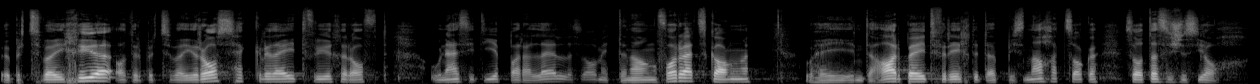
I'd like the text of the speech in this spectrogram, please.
über zwei Kühe oder über zwei Ross hat gelegt, früher oft. Und dann sind die parallel so miteinander vorwärts gegangen und haben in der Arbeit verrichtet, etwas nachgezogen. So, das ist ein Joch.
